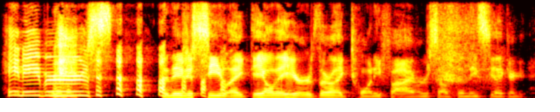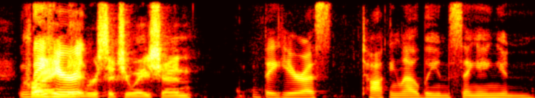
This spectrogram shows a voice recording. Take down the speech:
hey neighbors, and they just see like they all they hear is they're like 25 or something. They see like a crying hear- neighbor situation. They hear us talking loudly and singing and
